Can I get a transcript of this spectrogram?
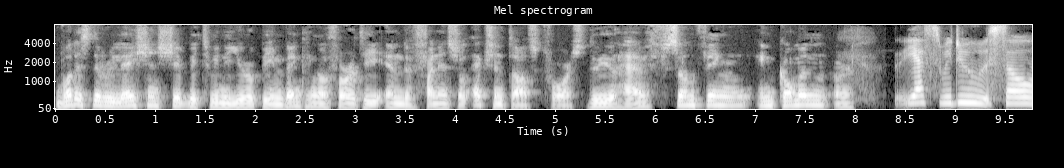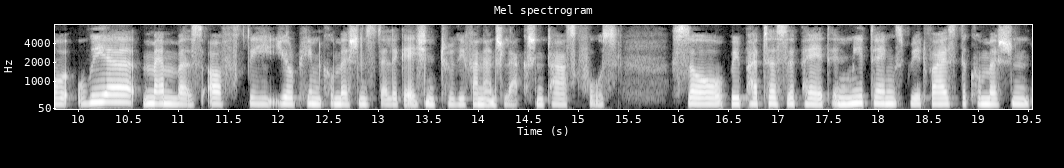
What is the relationship between the European Banking Authority and the Financial Action Task Force? Do you have something in common or? Yes, we do. So we are members of the European Commission's delegation to the Financial Action Task Force. So we participate in meetings. We advise the Commission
